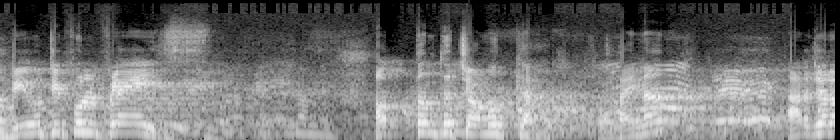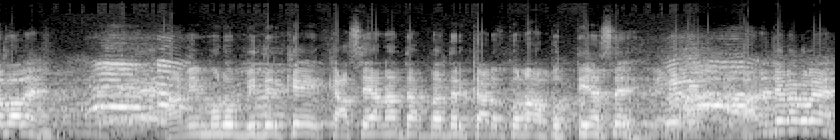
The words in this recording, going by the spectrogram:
বিউটিফুল প্লেস অত্যন্ত চমৎকার, তাই না? আর জোরে বলেন। আমি মুরব্বীদেরকে কাছে আনাতে আপনাদের কারও কোনো আপত্তি আছে? আরে জোরে বলেন।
